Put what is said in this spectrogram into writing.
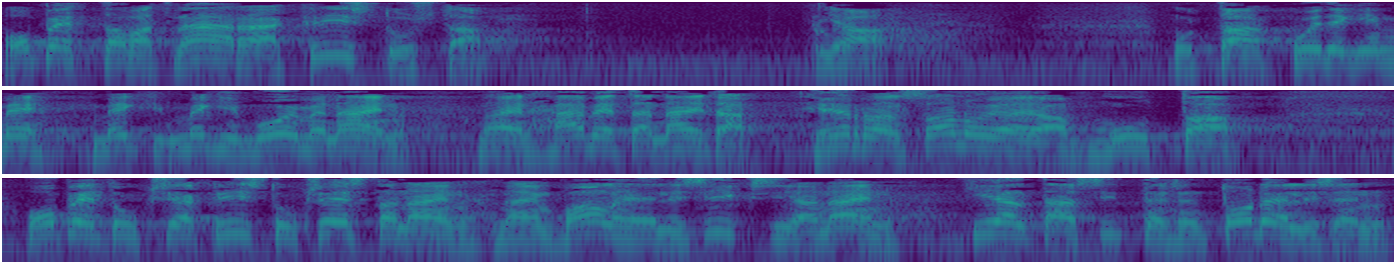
opettavat väärää Kristusta. Ja mutta kuitenkin me, mekin, mekin voimme näin, näin hävetä näitä Herran sanoja ja muuttaa opetuksia Kristuksesta näin, näin valheellisiksi ja näin kieltää sitten sen todellisen,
